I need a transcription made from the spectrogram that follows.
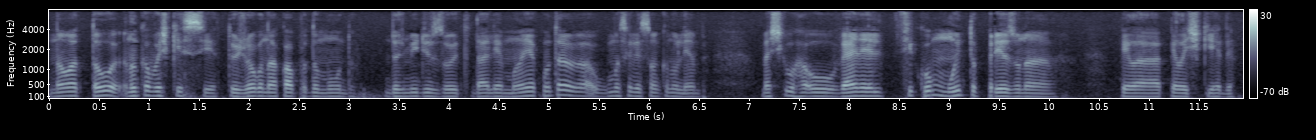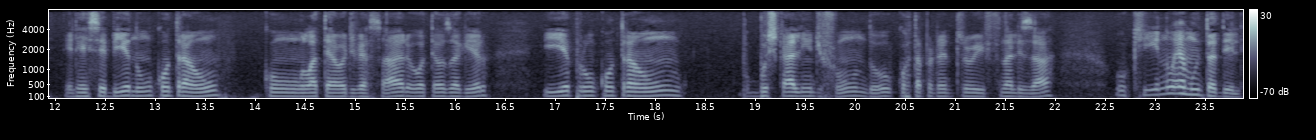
Não à toa, eu nunca vou esquecer do jogo na Copa do Mundo 2018 da Alemanha contra alguma seleção que eu não lembro. Mas que o, o Werner ele ficou muito preso na pela, pela esquerda. Ele recebia no contra um com o lateral adversário ou até o zagueiro e ia para um contra um buscar a linha de fundo ou cortar para dentro e finalizar, o que não é muito a dele.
